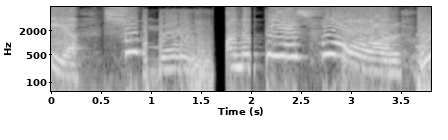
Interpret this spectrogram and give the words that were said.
Super Mario on the PS4!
